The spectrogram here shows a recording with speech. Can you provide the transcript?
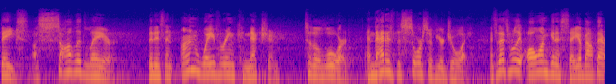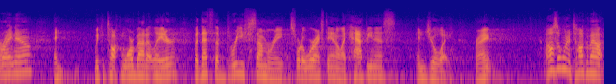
base, a solid layer that is an unwavering connection to the Lord. And that is the source of your joy. And so that's really all I'm going to say about that right now. And we can talk more about it later. But that's the brief summary of sort of where I stand on like happiness and joy, right? I also want to talk about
